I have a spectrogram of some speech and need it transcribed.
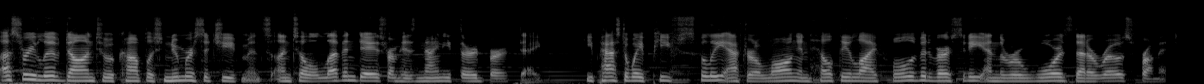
Usery lived on to accomplish numerous achievements until 11 days from his 93rd birthday. He passed away peacefully after a long and healthy life full of adversity and the rewards that arose from it.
